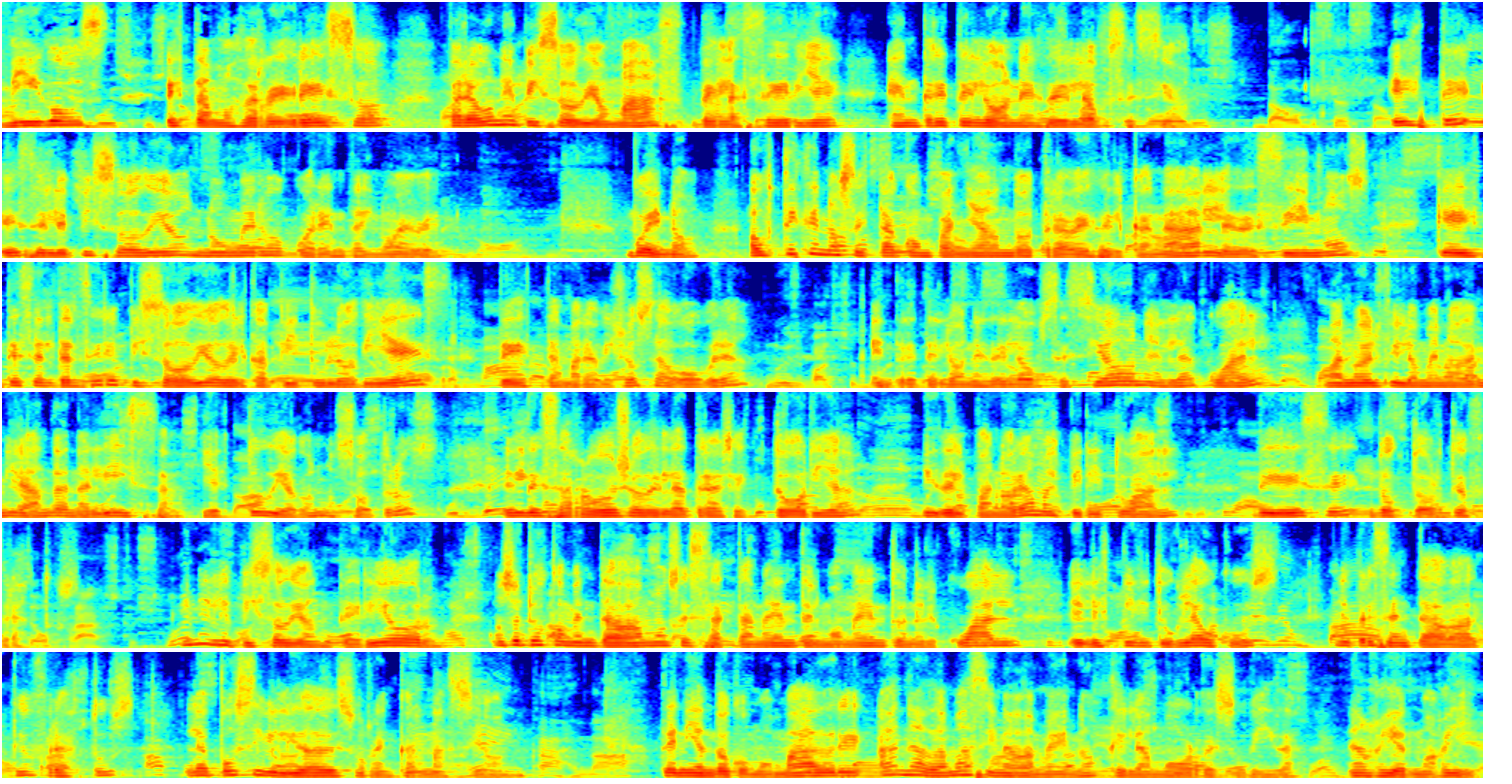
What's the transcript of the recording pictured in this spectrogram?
amigos, estamos de regreso para un episodio más de la serie Entre telones de la obsesión. Este es el episodio número 49. Bueno, a usted que nos está acompañando a través del canal, le decimos que este es el tercer episodio del capítulo 10 de esta maravillosa obra, Entre telones de la obsesión, en la cual Manuel Filomeno de Miranda analiza y estudia con nosotros el desarrollo de la trayectoria y del panorama espiritual de ese doctor Teofrastus. En el episodio anterior, nosotros comentábamos exactamente el momento en el cual el espíritu Glaucus le presentaba a Teofrastus la posibilidad de su reencarnación, teniendo como madre a nada más y nada menos que el amor de su vida, Henriette Marie,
